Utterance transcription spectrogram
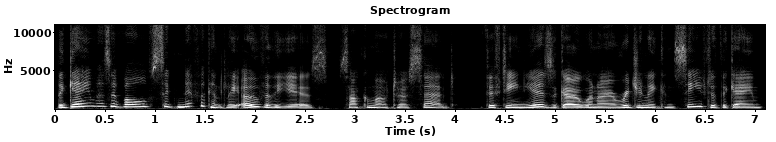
the game has evolved significantly over the years, Sakamoto said. 15 years ago, when I originally conceived of the game,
